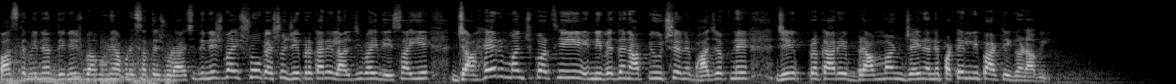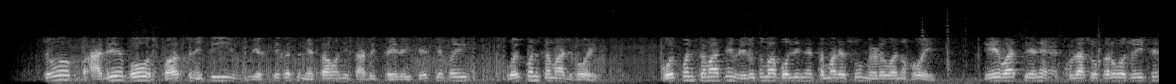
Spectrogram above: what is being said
પાસ કન્વીનર દિનેશ બામણી આપણી સાથે જોડાયા છે. દિનેશભાઈ, શું કહેશો? જે પ્રકારે લાલજીભાઈ દેસાઈએ જાહેર મંચ પરથી નિવેદન આપ્યું છે અને ભાજપને જે પ્રકારે બ્રાહ્મણ જૈન અને પટેલની પાર્ટી ગણાવી. જો આજે બહુ સ્પષ્ટ નીતિ વ્યક્તિગત નેતાઓની સાબિત થઈ રહી છે કે ભાઈ કોઈ પણ સમાજ હોય, કોઈ પણ સમાજની વિરુદ્ધમાં બોલીને તમારે શું મેળવવાનું હોય, એ વાત એને ખુલાસો કરવો જોઈએ છે.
